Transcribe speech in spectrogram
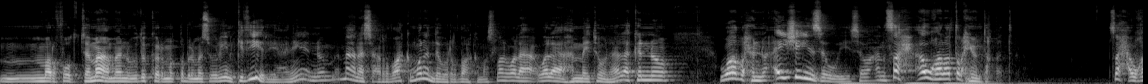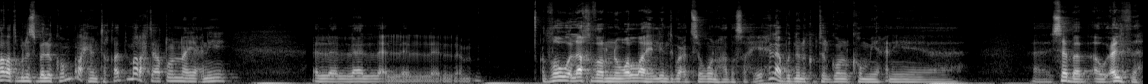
مرفوض تماما وذكر من قبل مسؤولين كثير يعني إنه ما نسعى لرضاكم ولا ندور رضاكم أصلا ولا ولا هميتونا لكنه واضح إنه أي شيء نسويه سواء صح أو غلط راح ينتقد. صح أو غلط بالنسبة لكم راح ينتقد ما راح تعطونا يعني الضوء الأخضر إنه والله اللي انت قاعد تسوونه هذا صحيح لابد إنكم تلقون لكم يعني سبب أو علثه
